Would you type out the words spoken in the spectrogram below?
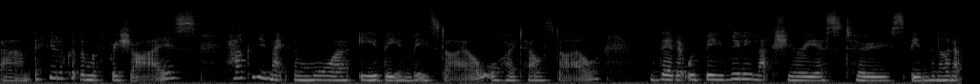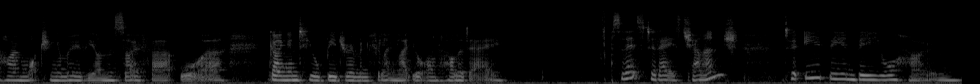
um, if you look at them with fresh eyes, how can you make them more Airbnb style or hotel style that it would be really luxurious to spend the night at home watching a movie on the sofa or going into your bedroom and feeling like you're on holiday? So that's today's challenge to Airbnb your home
